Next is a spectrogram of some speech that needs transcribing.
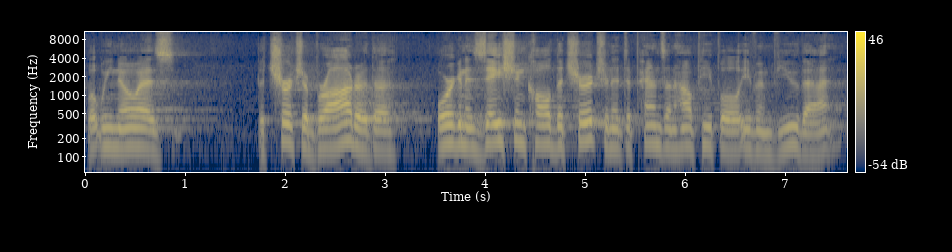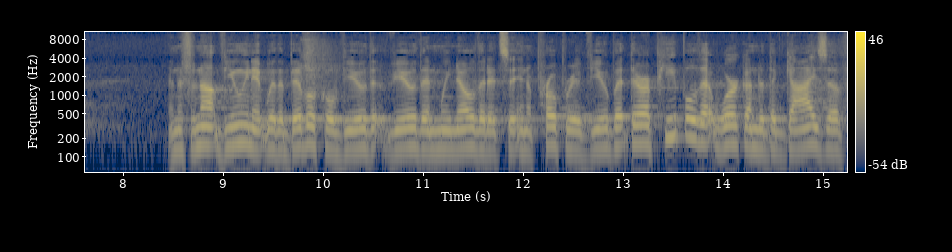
what we know as the church abroad or the organization called the church, and it depends on how people even view that. And if they're not viewing it with a biblical view, view, then we know that it's an inappropriate view. But there are people that work under the guise of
